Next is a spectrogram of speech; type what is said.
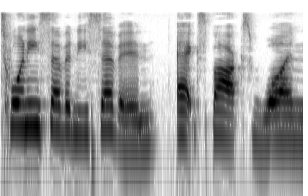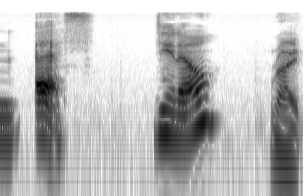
2077 Xbox One S. Do you know? Right.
